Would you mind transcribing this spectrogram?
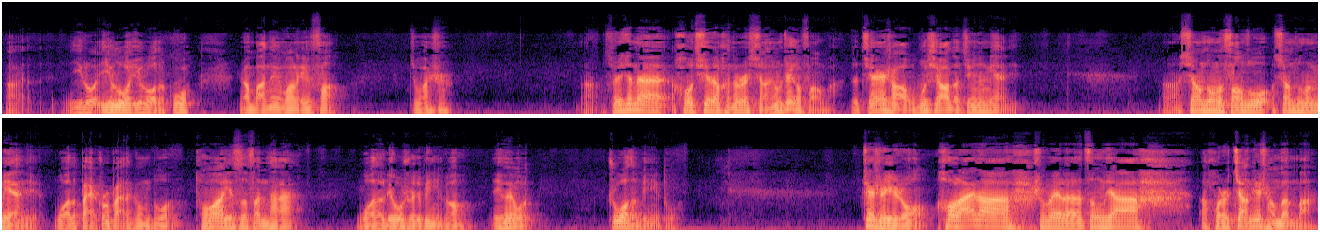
啊，一摞一摞一摞的锅，然后把那个往里一放，就完事儿啊。所以现在后期呢，很多人想用这个方法，就减少无效的经营面积啊。相同的房租，相同的面积，我的摆桌摆的更多。同样一次翻台，我的流水就比你高，因为我桌子比你多。这是一种。后来呢，是为了增加啊或者降低成本吧，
